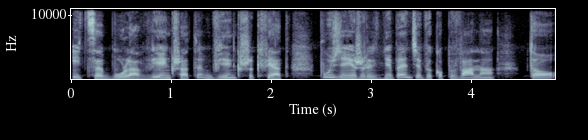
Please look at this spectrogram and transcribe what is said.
i cebula większa, tym większy kwiat. Później, jeżeli nie będzie wykopywana, to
